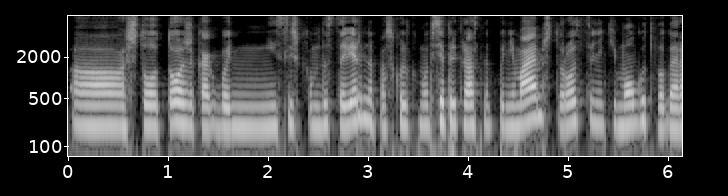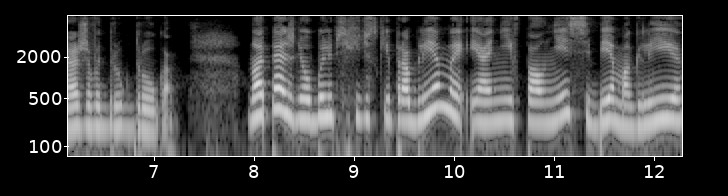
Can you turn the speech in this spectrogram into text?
а, что тоже как бы не слишком достоверно, поскольку мы все прекрасно понимаем, что родственники могут выгораживать друг друга. Но опять же, у него были психические проблемы, и они вполне себе могли, э,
